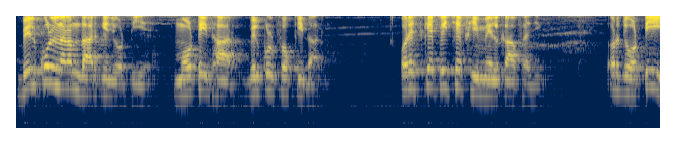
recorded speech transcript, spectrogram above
बिल्कुल नरम धार की जोटी है, मोटी धार, बिल्कुल फोकीदार और इसके पीछे फीमेल काफ है जी। और जोटी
